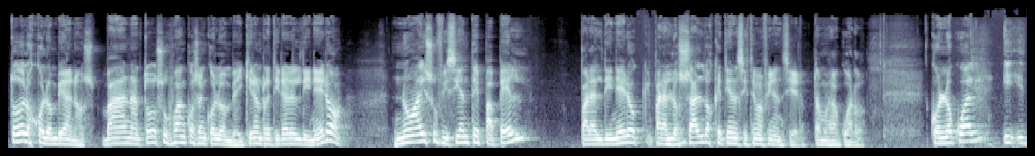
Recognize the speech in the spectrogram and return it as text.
todos los colombianos van a todos sus bancos en Colombia y quieren retirar el dinero, no hay suficiente papel para el dinero, para los saldos que tiene el sistema financiero. Estamos de acuerdo. Con lo cual... Y,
